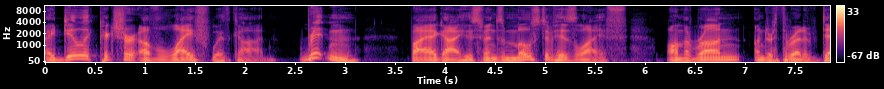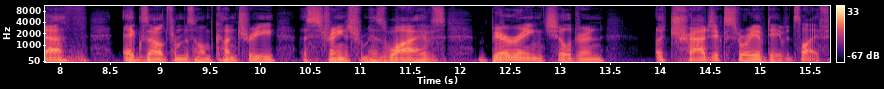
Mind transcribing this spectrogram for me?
idyllic picture of life with God, written by a guy who spends most of his life on the run, under threat of death, exiled from his home country, estranged from his wives, burying children. A tragic story of David's life.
